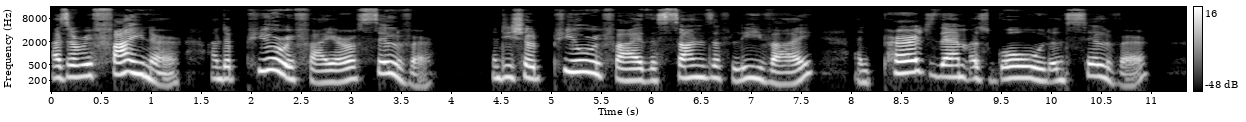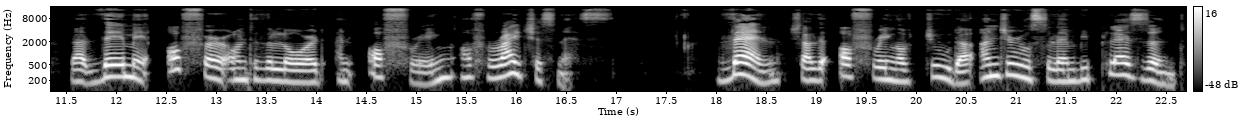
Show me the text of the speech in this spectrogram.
as a refiner and a purifier of silver. And he shall purify the sons of Levi, and purge them as gold and silver, that they may offer unto the Lord an offering of righteousness. Then shall the offering of Judah and Jerusalem be pleasant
